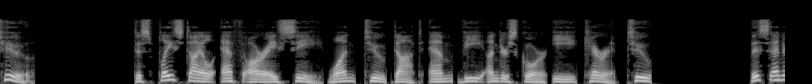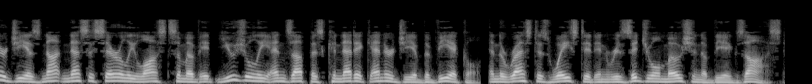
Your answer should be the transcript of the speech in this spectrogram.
2 display style frac 1 2 dot m v underscore e caret 2 this energy is not necessarily lost some of it usually ends up as kinetic energy of the vehicle, and the rest is wasted in residual motion of the exhaust.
